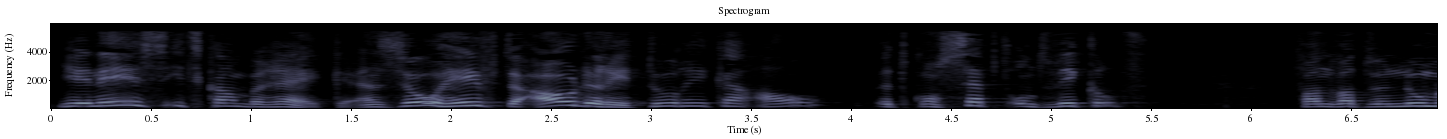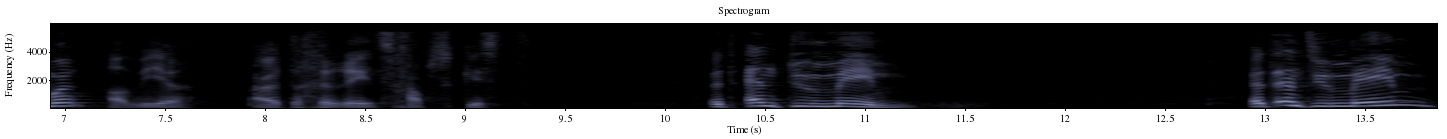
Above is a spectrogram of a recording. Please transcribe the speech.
je ineens iets kan bereiken. En zo heeft de oude retorica al het concept ontwikkeld van wat we noemen, alweer uit de gereedschapskist, het entumeem. Het entumeem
